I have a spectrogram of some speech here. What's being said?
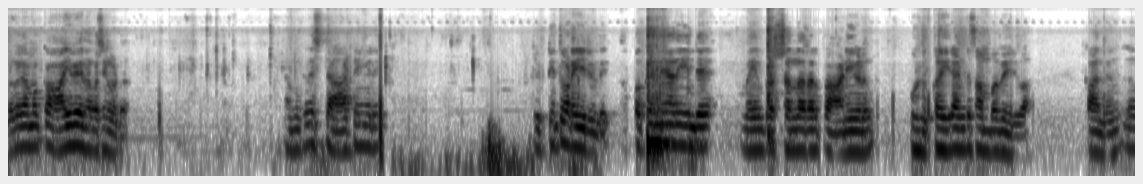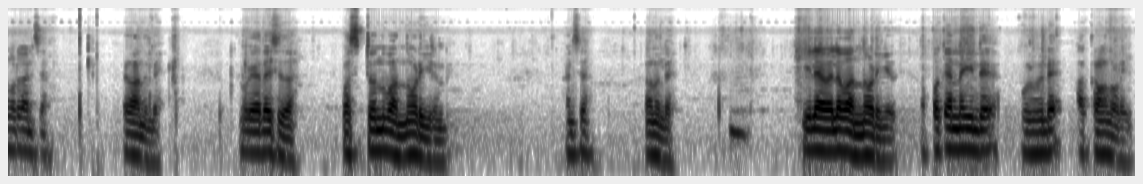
അതുപോലെ നമുക്ക് ആയി വരുന്ന കുറച്ചും ഇങ്ങോട്ട് നമുക്ക് സ്റ്റാർട്ടിങ്ങിൽ കിട്ടി തുടങ്ങിയിട്ടുണ്ട്. അപ്പൊ തന്നെയാണ് ഇതിന്റെ മെയിൻ പ്രശ്നം എന്ന് പറഞ്ഞാൽ പ്രാണികളും പുഴുക്കൾ രണ്ട് സംഭവം വരിക. കാണുന്നത് നിങ്ങളോട് കാണുന്നില്ലേ? നമുക്ക് ഏകദേശം ഇതാ. ഫസ്റ്റ് ഒന്ന് വന്നു തുടങ്ങിയിട്ടുണ്ട്. കാണിച്ചാ? കാണുന്നില്ലേ? ഈ ലെവലിൽ വന്നു തുടങ്ങിയത്. അപ്പൊ തന്നെ ഇതിന്റെ പുഴുവിന്റെ ആക്രമണം തുടങ്ങി.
